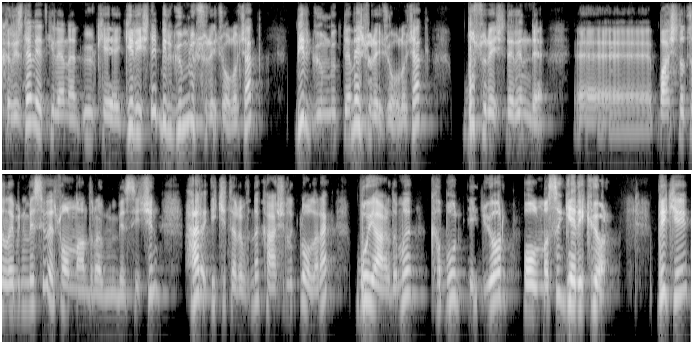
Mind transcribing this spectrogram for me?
krizden etkilenen ülkeye girişte bir gümrük süreci olacak. Bir gümrükleme süreci olacak. Bu süreçlerin de eee, başlatılabilmesi ve sonlandırılabilmesi için her iki tarafında karşılıklı olarak bu yardımı kabul ediyor olması gerekiyor. Peki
